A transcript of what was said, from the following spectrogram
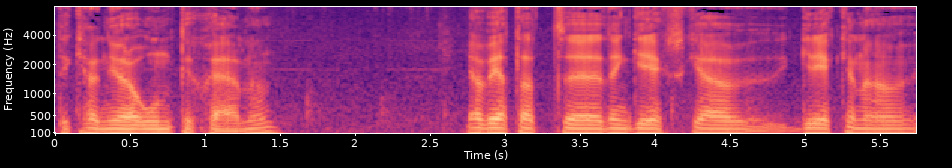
det kan göra ont i själen. Jag vet att eh, den grekiska, grekerna,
